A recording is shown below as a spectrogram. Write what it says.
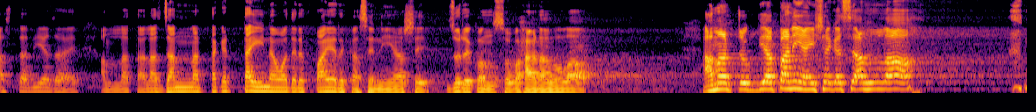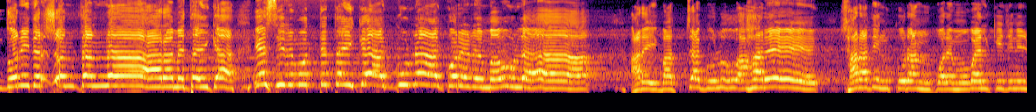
রাস্তা দিয়ে যায়, আল্লাহ তাআলা জান্নাতটাকে টাইন আমাদের পায়ের কাছে নিয়ে আসে। জোরে কোন সুবহানাল্লাহ। আমার চোখ দিয়া পানি আইসা গেছে, আল্লাহ। ধনীদের সন্তানরা আরামে তাইকা এসির মধ্যে তাইকা করে রে মাওলা। আর এই বাচ্চাগুলো, আহারে, সারাদিন কোরআন পরে মোবাইল কি জিনিস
